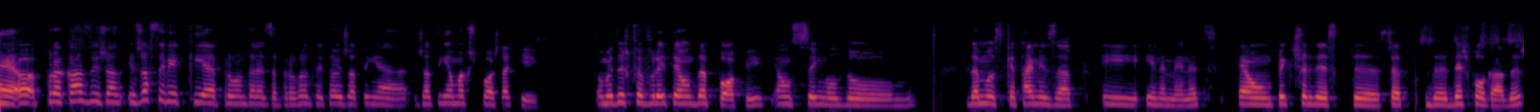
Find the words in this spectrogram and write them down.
É, por acaso eu já, eu já sabia que ia perguntar essa pergunta, então eu já tinha, já tinha uma resposta aqui. O meu disco favorito é um da Poppy, é um single do, da música Time Is Up e In a Minute. É um picture disc de, de 10 polegadas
